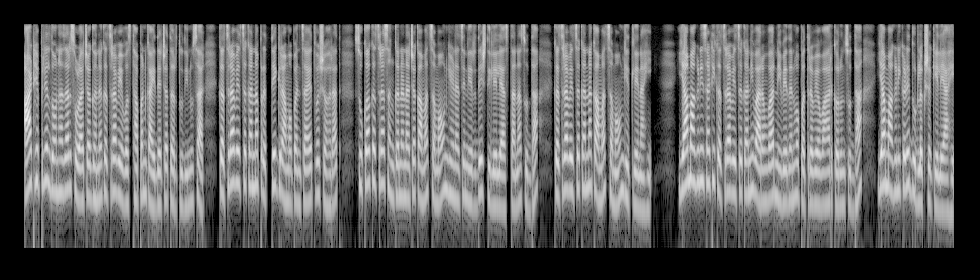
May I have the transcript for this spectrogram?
आठ एप्रिल दोन हजार सोळाच्या घनकचरा व्यवस्थापन कायद्याच्या तरतुदीनुसार कचरा वेचकांना प्रत्येक ग्रामपंचायत व शहरात सुका कचरा संकलनाच्या कामात समावून घेण्याचे निर्देश दिलेले असताना सुद्धा कचरा वेचकांना कामात समावून घेतले नाही. या मागणीसाठी कचरा वेचकांनी वारंवार निवेदन व पत्रव्यवहार करून सुद्धा या मागणीकडे दुर्लक्ष केले आहे.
